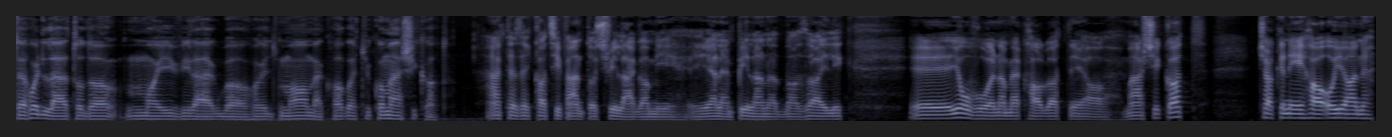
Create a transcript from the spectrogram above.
te hogy látod a mai világban, hogy ma meghallgatjuk a másikat? Hát ez egy kacifántos világ, ami jelen pillanatban zajlik. Jó volna meghallgatni a másikat, csak néha olyan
